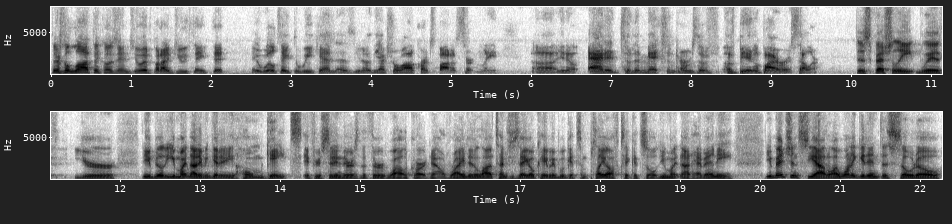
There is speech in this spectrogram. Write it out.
there's a lot that goes into it, but I do think that it will take the weekend as you know the extra wild card spot is certainly uh, you know added to the mix in terms of of being a buyer or a seller. Especially with your the ability you might not even get any home gates if you're sitting there as the third wild card now right? And a lot of times you say okay maybe we'll get some playoff tickets sold. You might not have any. You mentioned seattle. I want to get into soto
